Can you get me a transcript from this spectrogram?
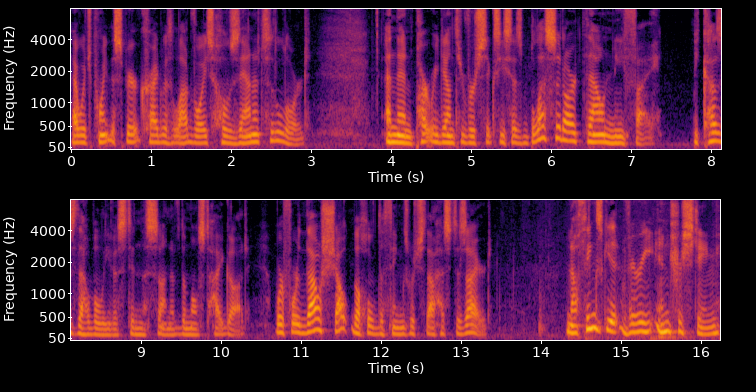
At which point the Spirit cried with a loud voice, Hosanna to the Lord. And then partway down through verse 6, he says, Blessed art thou, Nephi, because thou believest in the Son of the Most High God. Wherefore thou shalt behold the things which thou hast desired. Now things get very interesting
